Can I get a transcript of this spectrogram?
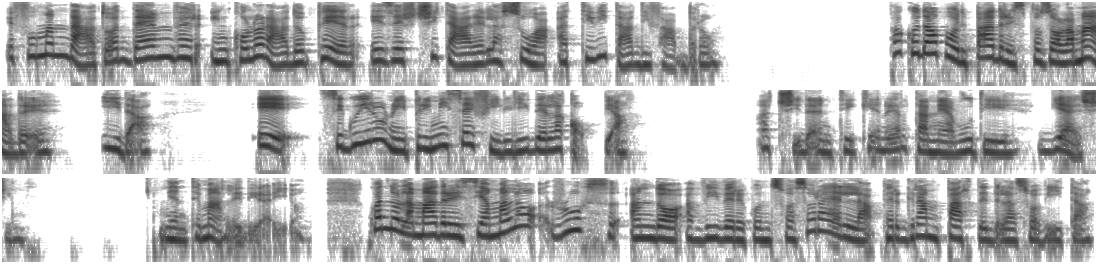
e fu mandato a Denver in Colorado per esercitare la sua attività di fabbro. Poco dopo il padre sposò la madre, Ida, e seguirono i primi sei figli della coppia. Accidenti, che in realtà ne ha avuti dieci. Niente male, direi io. Quando la madre si ammalò, Ruth andò a vivere con sua sorella per gran parte della sua vita.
